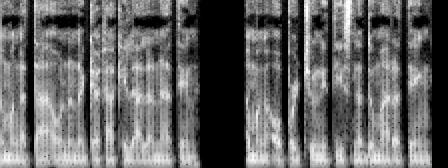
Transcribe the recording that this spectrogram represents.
ang mga tao na nagkakakilala natin, ang mga opportunities na dumarating,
